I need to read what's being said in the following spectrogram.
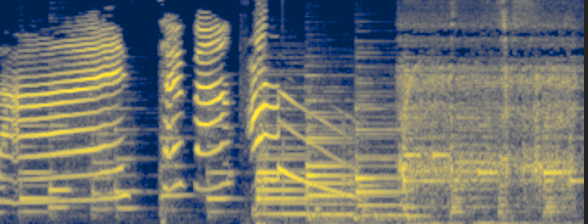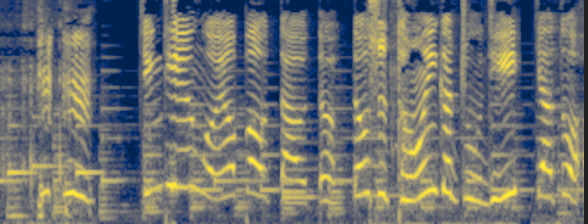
来采访。今天我要报道的都是同一个主题，叫做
